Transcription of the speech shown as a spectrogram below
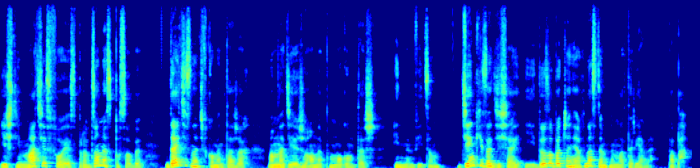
Jeśli macie swoje sprawdzone sposoby, dajcie znać w komentarzach. Mam nadzieję, że one pomogą też innym widzom. Dzięki za dzisiaj i do zobaczenia w następnym materiale. Pa pa!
